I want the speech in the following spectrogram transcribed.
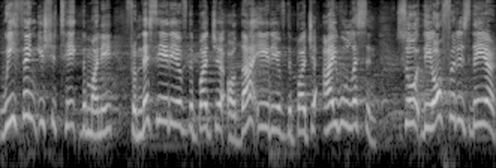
we think you should take the money from this area of the budget or that area of the budget, I will listen. So the offer is there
